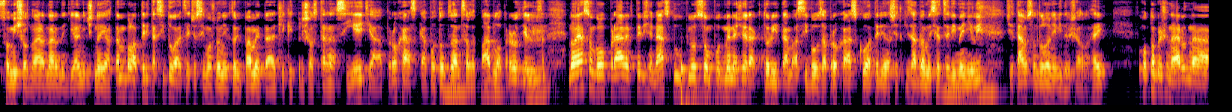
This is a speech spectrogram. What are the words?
som išiel do Národnej dielničnej a tam bola vtedy tá situácia, čo si možno niektorí pamätáte, keď prišla strana sieť a procházka, potom to tam celé padlo, prerozdelili mm-hmm. sa. No a ja som bol práve vtedy, že nastúpil som pod manažera, ktorý tam asi bol za procházku a tedy na všetky za dva mesiace vymenili, že tam som dlho nevydržal, hej. Potom prišla Národná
